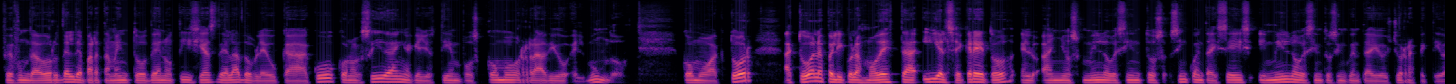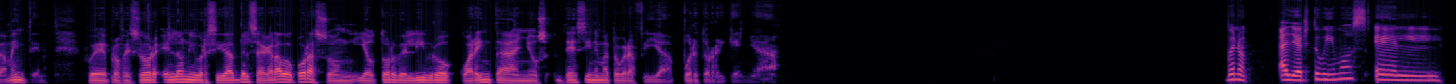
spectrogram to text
Fue fundador del Departamento de Noticias de la WKQ, conocida en aquellos tiempos como Radio El Mundo como actor. Actuó en las películas Modesta y El Secreto en los años 1956 y 1958 respectivamente. Fue profesor en la Universidad del Sagrado Corazón y autor del libro 40 años de cinematografía puertorriqueña. Bueno, ayer tuvimos el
